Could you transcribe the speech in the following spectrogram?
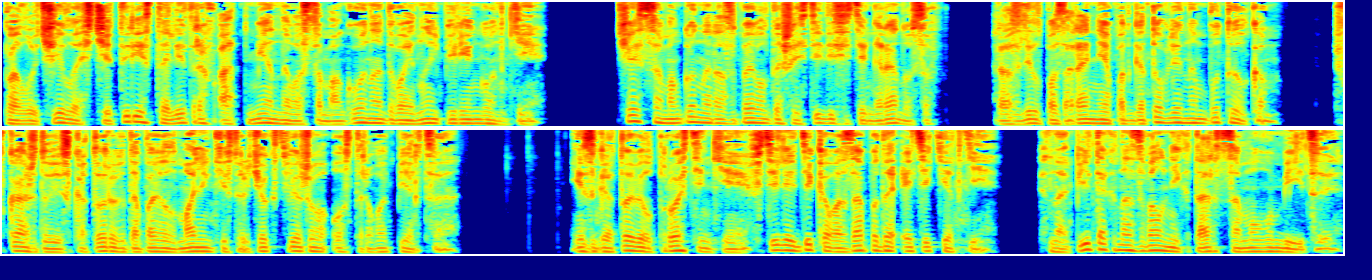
Получилось 400 литров отменного самогона двойной перегонки. Часть самогона разбавил до 60 градусов, разлил по заранее подготовленным бутылкам, в каждую из которых добавил маленький стручок свежего острого перца. Изготовил простенькие, в стиле Дикого Запада этикетки. Напиток назвал «Нектар самоубийцы».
